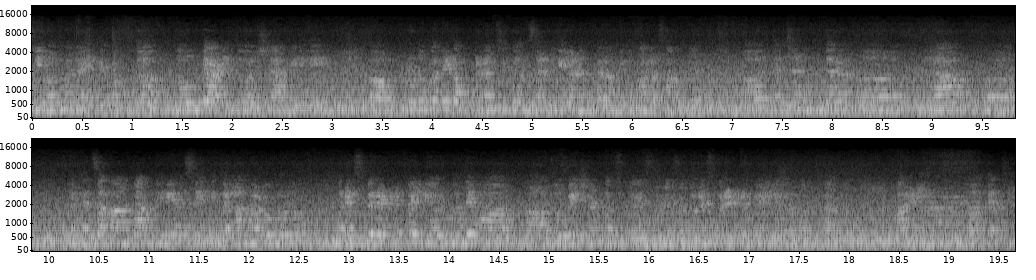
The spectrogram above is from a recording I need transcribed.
जीवनमान आहे ते फक्त दोन ते अडीच वर्ष आहे हे पूर्णपणे डॉक्टरांशी कन्सल्ट केलं आम्ही तुम्हाला सांगतो त्याच्यानंतर अ, ह्या अ, ह्याचं गा- गांभीर्य असं आहे की त्याला हळूहळू रेस्पिरेटरी फेल्युअरमध्ये हा हा जो पेशंट असतो एस्टिमेटचा तो रेस्पिरेटरी फेल्युअरमध्ये जातो आणि अ, त्याची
